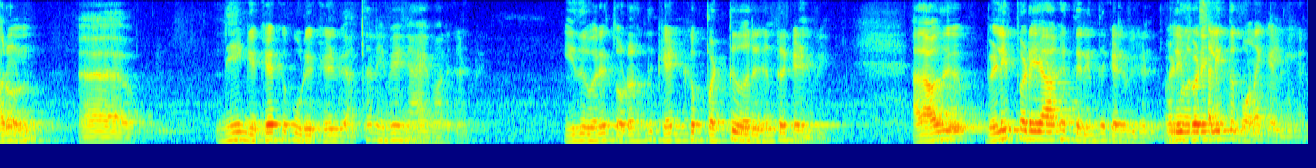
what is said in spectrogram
அருண் நீங்கள் கேட்கக்கூடிய கேள்வி அத்தனையுமே நியாயமான கேள்வி. இதுவரை தொடர்ந்து கேட்கப்பட்டு வருகின்ற கேள்வி. அதாவது வெளிப்படையாக தெரிந்த கேள்விகள். வெளிப்படை சலித்து போன கேள்விகள்.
